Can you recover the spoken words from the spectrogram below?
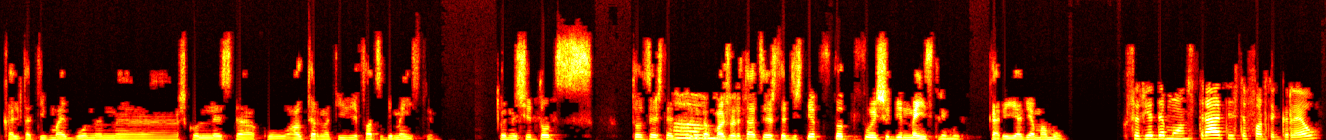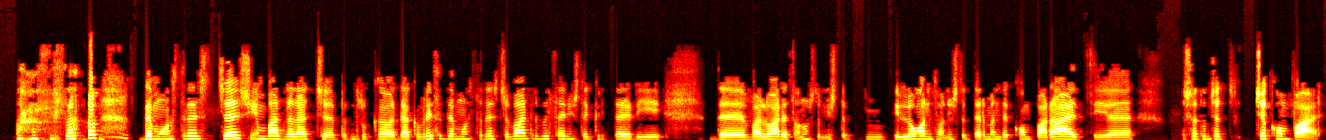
calitativ mai bun în uh, școlile astea cu alternative față de mainstream. Până și toți, toți ăștia, um. adică majoritatea ăștia deștepți, tot au ieșit din mainstream-uri, care i aveam amu. Să fie demonstrat este foarte greu, să demonstrezi ce și în bază la ce. Pentru că da. dacă vrei să demonstrezi ceva, trebuie să ai niște criterii de valoare sau, nu știu, niște piloni sau niște termeni de comparație și atunci ce compari?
